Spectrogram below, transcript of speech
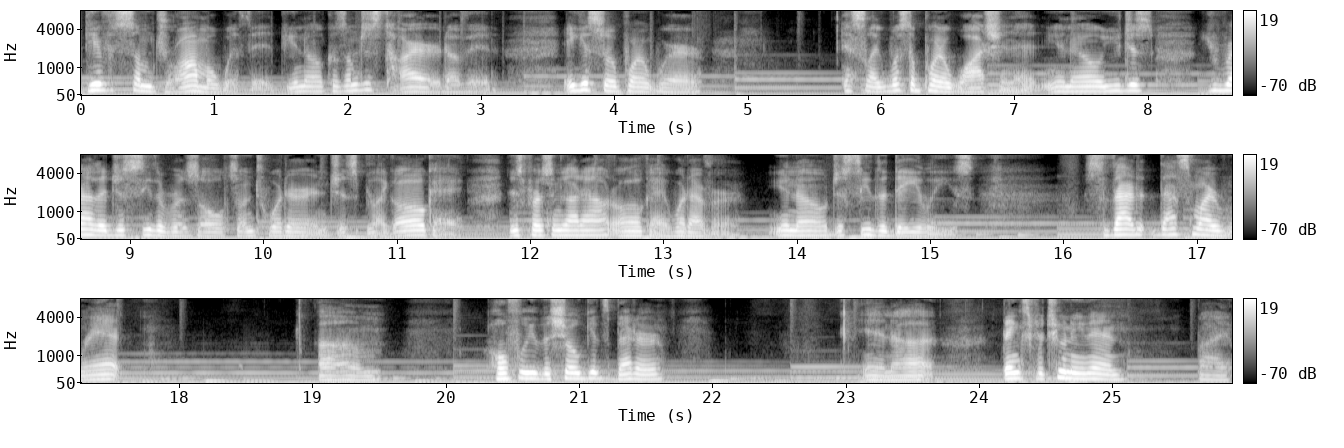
Give some drama with it, you know, because I'm just tired of it. It gets to a point where it's like what's the point of watching it you know? You just you rather just see the results on twitter and just be like oh, okay this person got out oh, okay whatever you know? Just see the dailies. So that that's my rant. Um hopefully the show gets better. And uh thanks for tuning in. Bye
